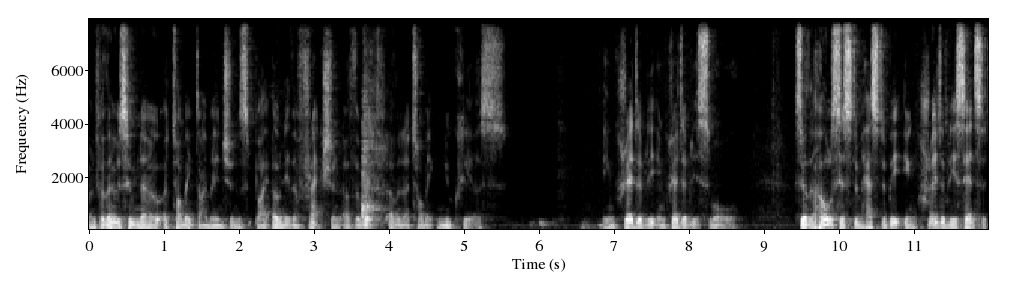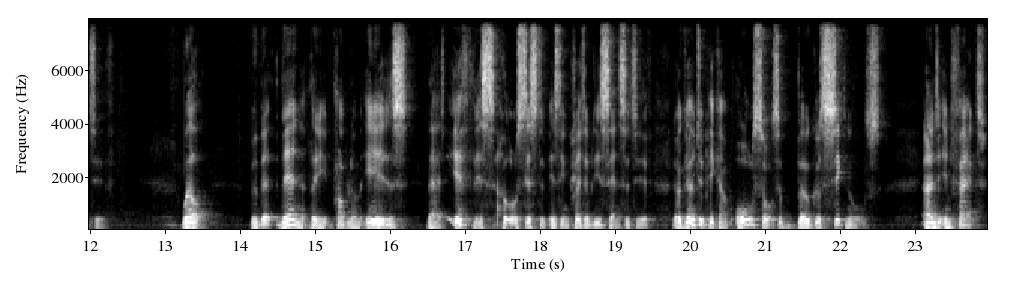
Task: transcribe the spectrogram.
And for those who know atomic dimensions, by only the fraction of the width of an atomic nucleus, incredibly, incredibly small. So the whole system has to be incredibly sensitive. Well, but then the problem is that if this whole system is incredibly sensitive, you're going to pick up all sorts of bogus signals. And in fact,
